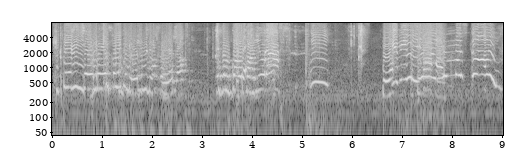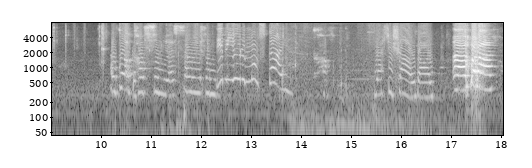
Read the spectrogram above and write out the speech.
kick Baby Yoda, kick Baby Yoda in. Because I've got my your ass. Wee! What? Baby, you Yeah. must die! I've got a costume, yes. Sorry if I'm Baby Yoda must die! Yes, he shall die. Uh,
